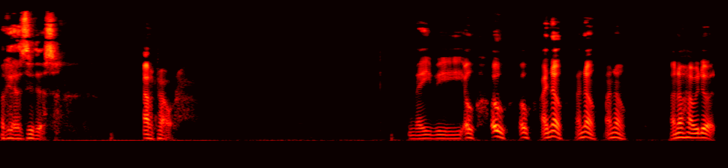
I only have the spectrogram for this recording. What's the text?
Okay, let's do this. Out of power. Maybe... Oh, oh, oh, I know, I know, I know. I know how we do it.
